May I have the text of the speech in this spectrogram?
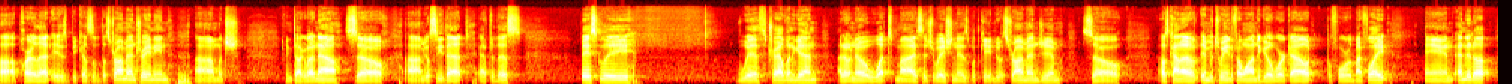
Uh, part of that is because of the strongman training, um, which we can talk about now. So um, you'll see that after this. Basically, with traveling again, I don't know what my situation is with getting to a strongman gym. So I was kind of in between if I wanted to go work out before my flight, and ended up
